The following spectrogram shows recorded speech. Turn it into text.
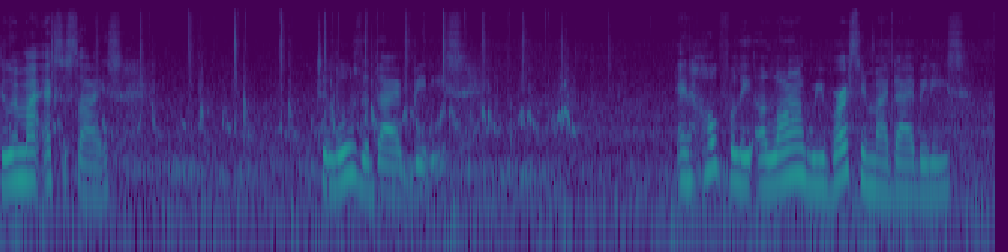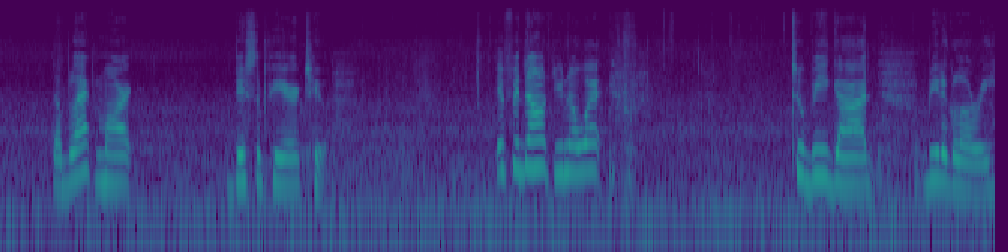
Doing my exercise to lose the diabetes and hopefully along reversing my diabetes, the black mark disappear too. If it don't, you know what? To be God, be the glory.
